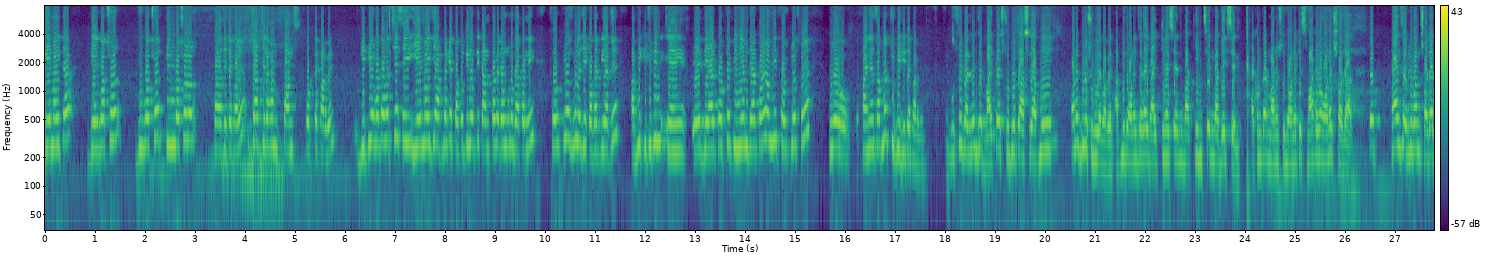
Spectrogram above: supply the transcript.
ইএমআইটা দেড় বছর দু বছর তিন বছর করা যেতে পারে যার যেরকম টার্মস করতে পারবেন। দ্বিতীয় কথা হচ্ছে সেই ইএমআই যে আপনাকে ততদিন অবধি টানতে হবে এরকম কোনো ব্যাপার নেই। ফোরক্লোজ বলে যে কথাটি আছে আপনি কিছুদিন এ, দেওয়ার পরে প্রিমিয়াম দেওয়ার পরে আপনি ফোরক্লোজ করে পুরো ফাইন্যান্স আপনার চুকিয়ে দিতে পারবেন। বুঝতেই পারলেন যে বাইকার স্টুডিওতে আসলে আপনি অনেকগুলো সুবিধা পাবেন। আপনি তো অনেক জায়গায় বাইক কিনেছেন বা কিনছেন বা দেখছেন। এখনকার মানুষ কিন্তু অনেকে স্মার্ট এবং অনেক সজাগ। তো থ্যাংকস এভরিওয়ান সজাগ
